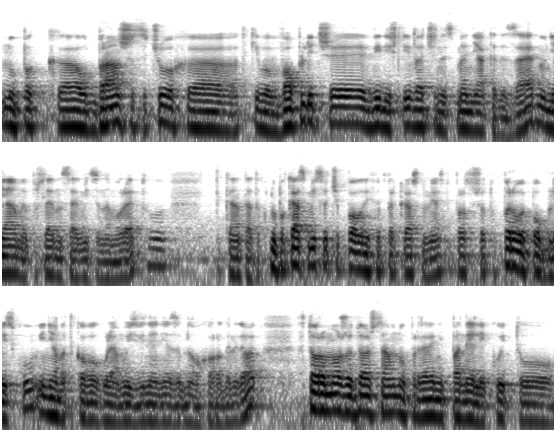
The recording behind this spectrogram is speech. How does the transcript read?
но пък а, от бранша се чуваха такива вопли, че видиш ли, вече не сме някъде заедно, нямаме последна седмица на морето и така нататък. Но пък аз мисля, че Пловдив е прекрасно място, просто защото първо е по-близко и няма такова голямо извинение за много хора да не дойдат. Второ, може да дойдеш само на определени панели, които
